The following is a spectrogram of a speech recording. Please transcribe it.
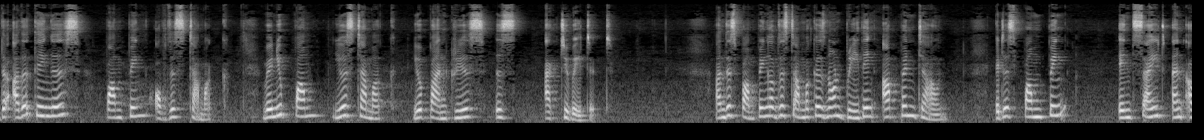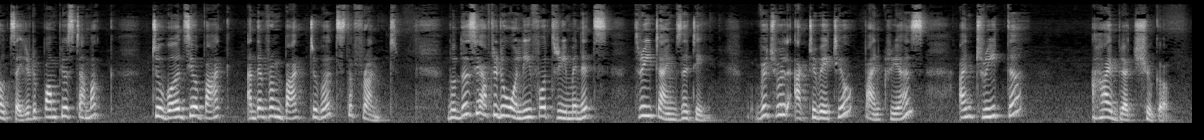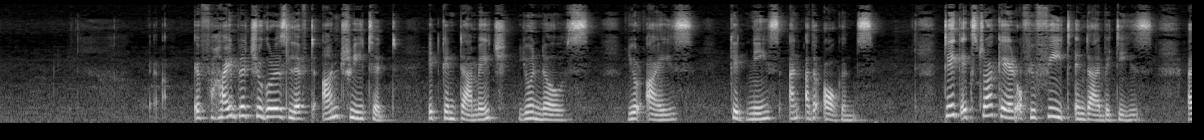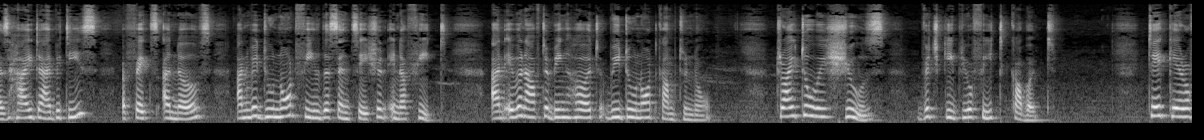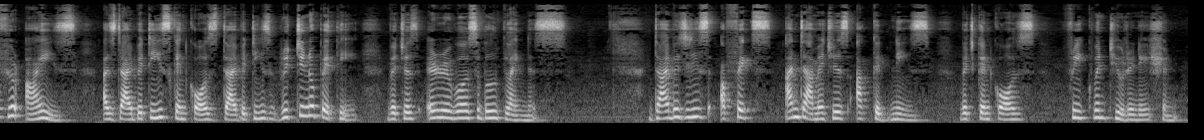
The other thing is pumping of the stomach. When you pump your stomach your pancreas is activated and this pumping of the stomach is not breathing up and down, it is pumping inside and outside. You have to pump your stomach towards your back and then from back towards the front. Now, this you have to do only for three minutes, three times a day, which will activate your pancreas and treat the high blood sugar. If high blood sugar is left untreated, it can damage your nerves, your eyes, kidneys, and other organs. Take extra care of your feet in diabetes, as high diabetes affects our nerves and we do not feel the sensation in our feet. And even after being hurt, we do not come to know. Try to wear shoes which keep your feet covered. Take care of your eyes as diabetes can cause diabetes retinopathy, which is irreversible blindness. Diabetes affects and damages our kidneys, which can cause frequent urination.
